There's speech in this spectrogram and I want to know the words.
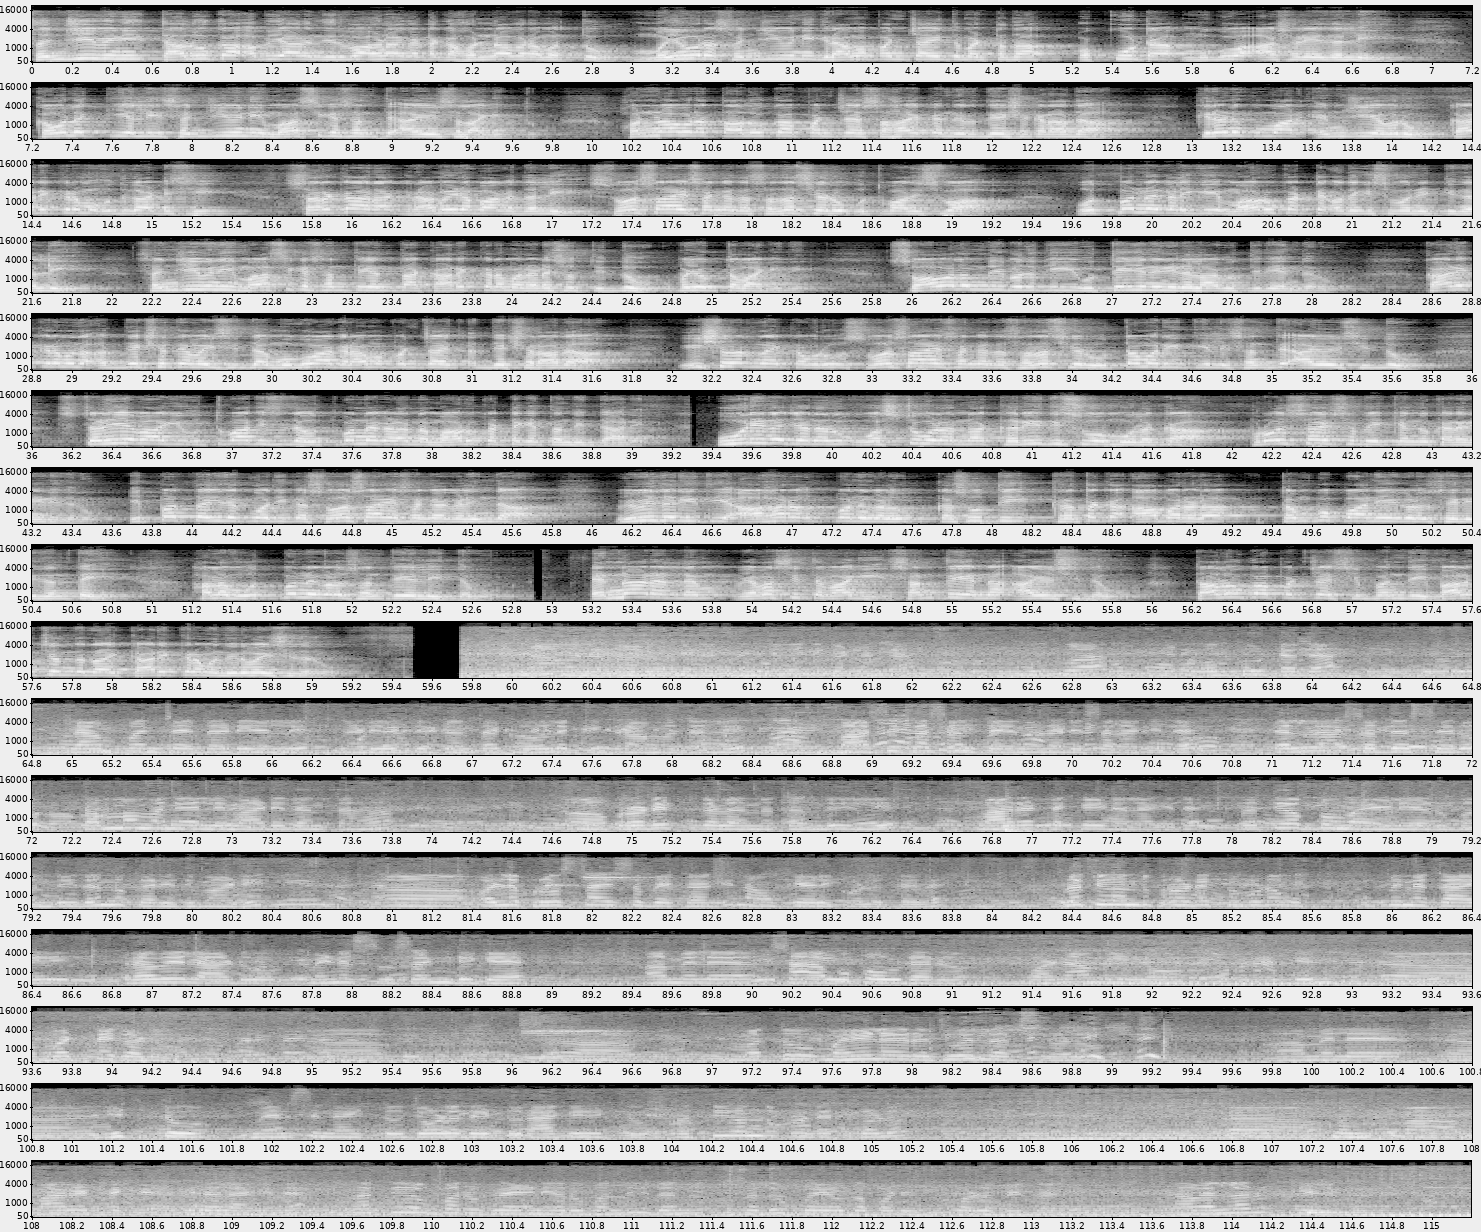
ಸಂಜೀವಿನಿ ತಾಲೂಕಾ ಅಭಿಯಾನ ನಿರ್ವಹಣಾ ಘಟಕ ಹೊನ್ನಾವರ ಮತ್ತು ಮಯೂರ ಸಂಜೀವಿನಿ ಗ್ರಾಮ ಪಂಚಾಯತ್ ಮಟ್ಟದ ಒಕ್ಕೂಟ ಮುಗುವ ಆಶ್ರಯದಲ್ಲಿ ಕವಲಕ್ಕಿಯಲ್ಲಿ ಸಂಜೀವಿನಿ ಮಾಸಿಕ ಸಂತೆ ಆಯೋಜಿಸಲಾಗಿತ್ತು. ಹೊನ್ನಾವರ ತಾಲೂಕಾ ಪಂಚಾಯತ್ ಸಹಾಯಕ ನಿರ್ದೇಶಕರಾದ ಕಿರಣ್ ಕುಮಾರ್ ಎಂಜಿ ಅವರು ಕಾರ್ಯಕ್ರಮ ಉದ್ಘಾಟಿಸಿ ಸರ್ಕಾರ ಗ್ರಾಮೀಣ ಭಾಗದಲ್ಲಿ ಸ್ವಸಹಾಯ ಸಂಘದ ಸದಸ್ಯರು ಉತ್ಪಾದಿಸುವ ಉತ್ಪನ್ನಗಳಿಗೆ ಮಾರುಕಟ್ಟೆ ಒದಗಿಸುವ ನಿಟ್ಟಿನಲ್ಲಿ ಸಂಜೀವಿನಿ ಮಾಸಿಕ ಸಂತೆಯಂಥ ಕಾರ್ಯಕ್ರಮ ನಡೆಸುತ್ತಿದ್ದು ಉಪಯುಕ್ತವಾಗಿದೆ. ಸ್ವಾವಲಂಬಿ ಬದುಕಿಗೆ ಉತ್ತೇಜನ ನೀಡಲಾಗುತ್ತಿದೆ ಎಂದರು. ಕಾರ್ಯಕ್ರಮದ ಅಧ್ಯಕ್ಷತೆ ವಹಿಸಿದ್ದ ಮುಗುವ ಗ್ರಾಮ ಪಂಚಾಯತ್ ಅಧ್ಯಕ್ಷರಾದ ಈಶ್ವರ ನಾಯ್ಕ್ ಅವರು ಸ್ವಸಹಾಯ ಸಂಘದ ಸದಸ್ಯರು ಉತ್ತಮ ರೀತಿಯಲ್ಲಿ ಸಂತೆ ಆಯೋಜಿಸಿದ್ದು, ಸ್ಥಳೀಯವಾಗಿ ಉತ್ಪಾದಿಸಿದ ಉತ್ಪನ್ನಗಳನ್ನು ಮಾರುಕಟ್ಟೆಗೆ ತಂದಿದ್ದಾರೆ. ಊರಿನ ಜನರು ವಸ್ತುಗಳನ್ನು ಖರೀದಿಸುವ ಮೂಲಕ ಪ್ರೋತ್ಸಾಹಿಸಬೇಕೆಂದು ಕರೆ ನೀಡಿದರು. ಇಪ್ಪತ್ತೈದಕ್ಕೂ ಅಧಿಕ ಸ್ವಸಹಾಯ ಸಂಘಗಳಿಂದ ವಿವಿಧ ರೀತಿಯ ಆಹಾರ ಉತ್ಪನ್ನಗಳು, ಕಸೂತಿ, ಕೃತಕ ಆಭರಣ, ತಂಪು ಪಾನೀಯಗಳು ಸೇರಿದಂತೆ ಹಲವು ಉತ್ಪನ್ನಗಳು ಸಂತೆಯಲ್ಲಿ ಇದ್ದವು. ಎನ್ಆರ್ಎಲ್ಎಂ ವ್ಯವಸ್ಥಿತವಾಗಿ ಸಂತೆಯನ್ನು ಆಯೋಜಿಸಿದವು ತಾಲೂಕಾ ಪಂಚಾಯತ್ ಸಿಬ್ಬಂದಿ ಬಾಲಚಂದ್ರ ನಾಯ್ಕ ಕಾರ್ಯಕ್ರಮ ನಿರ್ವಹಿಸಿದರು. ಒಕ್ಕೂಟದ ಗ್ರಾಮ ಪಂಚಾಯತ್ ಅಡಿಯಲ್ಲಿ ನಡೆಯುತ್ತಿದ್ದಂಥ ಕೌಲಕ್ಕಿ ಗ್ರಾಮದಲ್ಲಿ ಮಾಸಿಕ ಸಂತೆಯನ್ನು ನಡೆಸಲಾಗಿದೆ. ಎಲ್ಲ ಸದಸ್ಯರು ತಮ್ಮ ಮನೆಯಲ್ಲಿ ಮಾಡಿದಂತಹ ಪ್ರಾಡಕ್ಟ್ಗಳನ್ನು ತಂದು ಇಲ್ಲಿ ಮಾರಾಟಕ್ಕೆ ಇಡಲಾಗಿದೆ. ಪ್ರತಿಯೊಬ್ಬ ಮಹಿಳೆಯರು ಬಂದು ಇದನ್ನು ಖರೀದಿ ಮಾಡಿ ಒಳ್ಳೆ ಪ್ರೋತ್ಸಾಹಿಸಬೇಕಾಗಿ ನಾವು ಕೇಳಿಕೊಳ್ಳುತ್ತೇವೆ. ಪ್ರತಿಯೊಂದು ಪ್ರಾಡಕ್ಟ್ ಕೂಡ ಉಪ್- ಉಪ್ಪಿನಕಾಯಿ, ರವೆ ಲಾಡು, ಮೆಣಸು, ಸಂಡಿಗೆ, ಆಮೇಲೆ ಸಾಬು ಪೌಡರು ಒಣ ಮೀನು ಬಟ್ಟೆಗಳು ಮತ್ತು ಮಹಿಳೆಯರ ಜುವೆಲ್ಲರ್ಸ್ಗಳು ಆಮೇಲೆ ಹಿಟ್ಟು, ಮೆಣಸಿನ ಹಿಟ್ಟು, ಜೋಳದ ಹಿಟ್ಟು, ರಾಗಿ ಹಿಟ್ಟು, ಪ್ರತಿಯೊಂದು ಪ್ರಾಡಕ್ಟ್ಗಳು ಮಾರಾಟಕ್ಕೆ ಇಡಲಾಗಿದೆ. ಪ್ರತಿಯೊಬ್ಬರು ಗೃಹಿಣಿಯರು ಬಂದು ಇದನ್ನು ಸದುಪಯೋಗ ಪಡಿಸಿಕೊಳ್ಳಬೇಕಾಗಿ ನಾವೆಲ್ಲರೂ ಕೇಳಿಕೊಳ್ಳುತ್ತೇವೆ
